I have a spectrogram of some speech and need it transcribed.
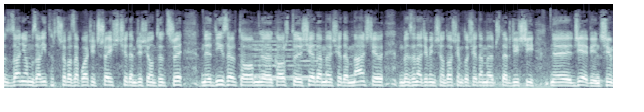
e, za nią za litr trzeba zapłacić 6,73, e, diesel to e, koszt 7,17, benzyna 98 to 7,49.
